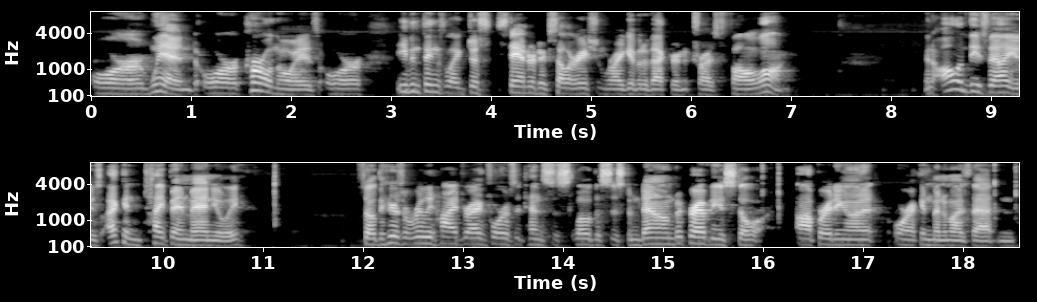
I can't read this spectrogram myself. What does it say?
or wind or curl noise or even things like just standard acceleration where I give it a vector and it tries to follow along. And all of these values I can type in manually. So here's a really high drag force. It tends to slow the system down, but gravity is still operating on it, or I can minimize that and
